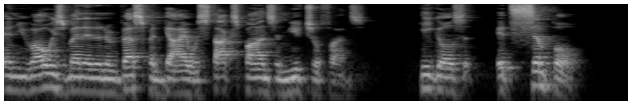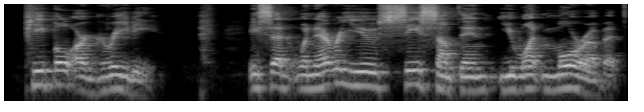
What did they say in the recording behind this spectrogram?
and you've always been an investment guy with stocks, bonds, and mutual funds? He goes, it's simple. People are greedy. He said, whenever you see something, you want more of it.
